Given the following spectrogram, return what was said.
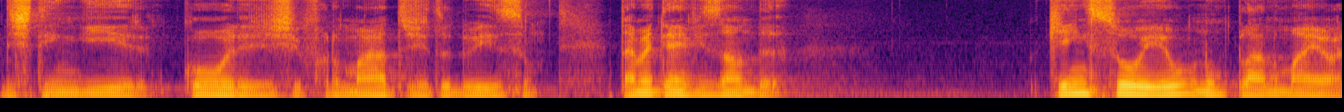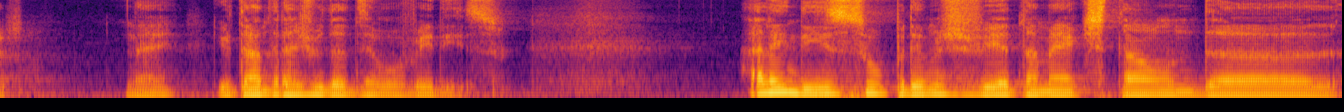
distinguir cores formatos e tudo isso, também tem a visão de quem sou eu num plano maior. Né? E o Tantra ajuda a desenvolver isso. Além disso, podemos ver também a questão da,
